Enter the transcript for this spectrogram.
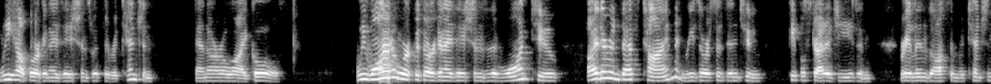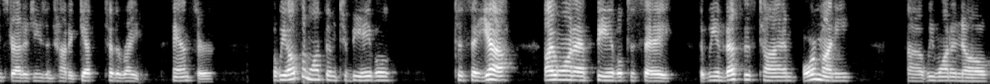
we help organizations with their retention and ROI goals. We want to work with organizations that want to either invest time and resources into people strategies and Raelynn's awesome retention strategies and how to get to the right answer. But we also want them to be able to say, yeah, I want to be able to say that we invest this time or money. Uh, we want to know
